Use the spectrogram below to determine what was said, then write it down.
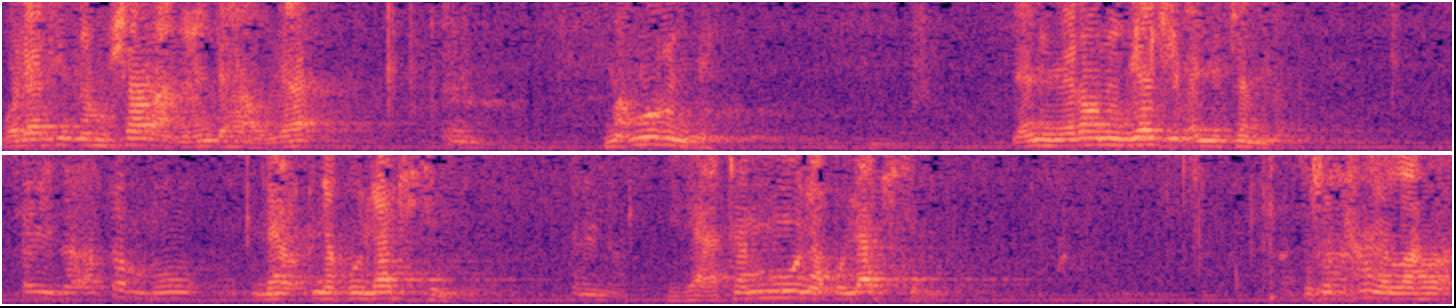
ولكنه شرعا عند هؤلاء. نعم. مأمور به. لأنهم يرونه يجب أن يتم. فإذا أتموا لا نقول لا تتم. إذا أتموا نقول لا تتم وسبحان الله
